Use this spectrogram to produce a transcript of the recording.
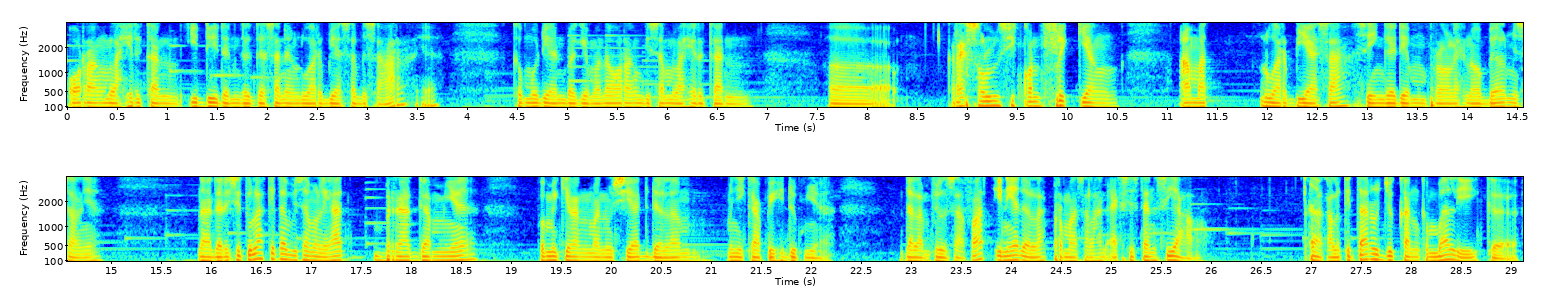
orang melahirkan ide dan gagasan yang luar biasa besar, ya. Kemudian bagaimana orang bisa melahirkan uh, resolusi konflik yang amat luar biasa sehingga dia memperoleh Nobel misalnya. Nah dari situlah kita bisa melihat beragamnya pemikiran manusia di dalam menyikapi hidupnya dalam filsafat ini adalah permasalahan eksistensial. Nah, kalau kita rujukan kembali ke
